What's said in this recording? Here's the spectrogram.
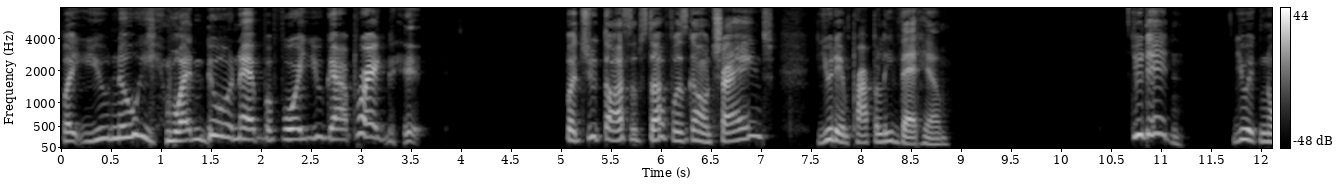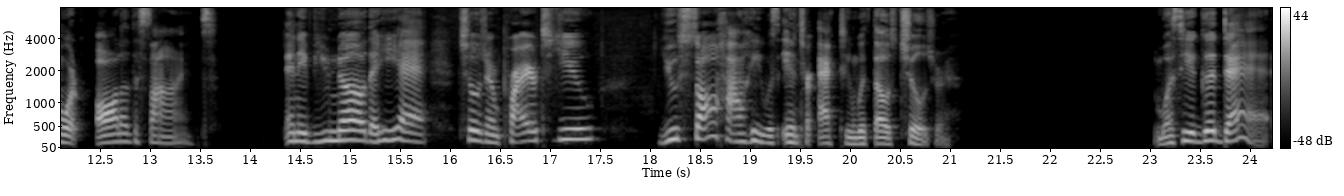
but you knew he wasn't doing that before you got pregnant but you thought some stuff was going to change? You didn't properly vet him. You didn't. You ignored all of the signs. And if you know that he had children prior to you you saw how he was interacting with those children. Was he a good dad?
